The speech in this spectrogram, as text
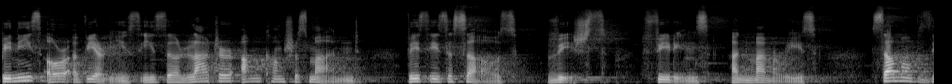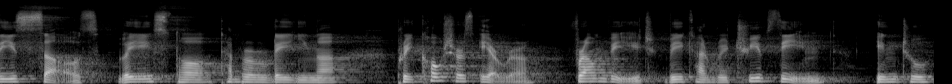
Beneath our awareness is a larger unconscious mind this is the thoughts, wishes, feelings, and memories. Some of these thoughts we store temporarily in a preconscious area from which we can retrieve them into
